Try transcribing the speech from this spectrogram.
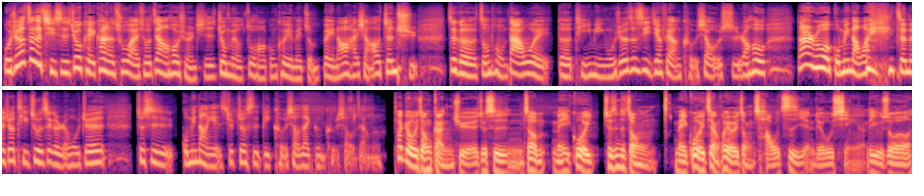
我觉得这个其实就可以看得出来说，这样的候选人其实就没有做好功课，也没准备，然后还想要争取这个总统大位的提名，我觉得这是一件非常可笑的事。然后当然。如果国民党万一真的就提出这个人，我觉得就是国民党也就就是比可笑再更可笑这样了。他给我一种感觉，就是你知道，每过就是那种每过一阵会有一种潮字眼流行啊，例如说。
